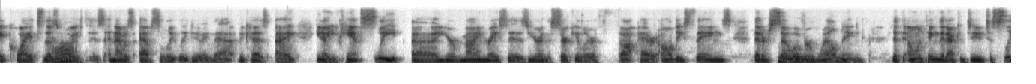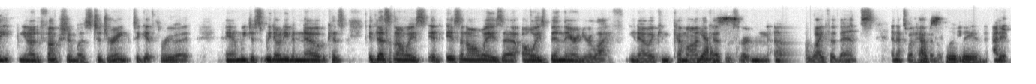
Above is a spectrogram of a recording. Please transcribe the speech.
it quiets those oh. voices and i was absolutely doing that because i you know you can't sleep uh, your mind races you're in the circular thought pattern all these things that are so mm-hmm. overwhelming that the only thing that i could do to sleep you know to function was to drink to get through it and we just we don't even know because it doesn't always it isn't always uh, always been there in your life you know it can come on yes. because of certain uh, life events and that's what happened absolutely. I didn't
